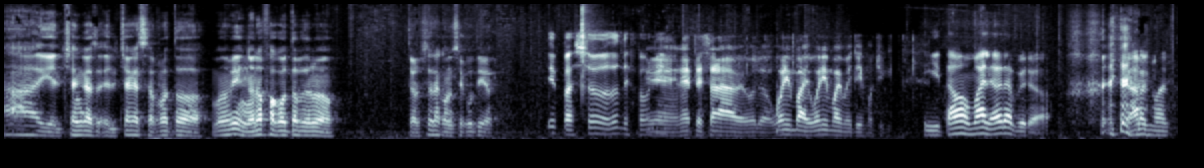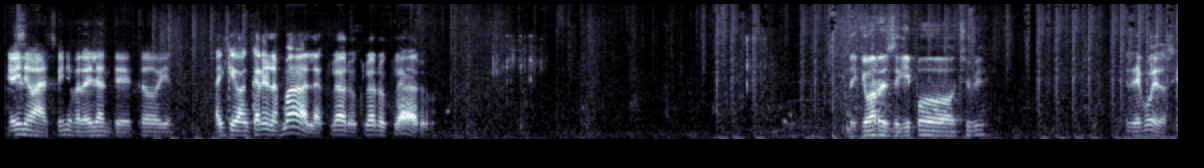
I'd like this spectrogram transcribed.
Ay, el Changas, el Changas cerró todo. Bueno, bien, ganó Facu en top de nuevo. Tercera consecutiva. ¿Qué pasó? ¿Dónde spawné? Bien, este sabe, boludo. Winning by, winning by metismo, chiqui. Y estamos mal ahora, pero. Se viene mal, se viene para adelante, todo bien. Hay que bancar en las malas, claro, claro, claro. ¿De qué barrio es ese equipo, Chippy? De puedo, ¿sí?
